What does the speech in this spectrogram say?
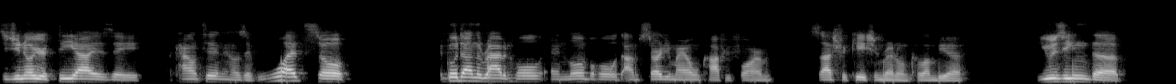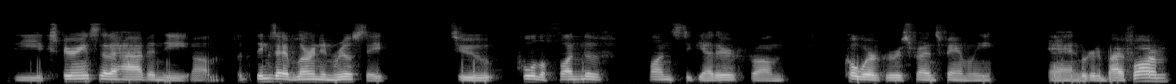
Did you know your tia is a accountant? And I was like, what? So I go down the rabbit hole, and lo and behold, I'm starting my own coffee farm slash vacation rental in Colombia, using the the experience that I have and the, um, the things I've learned in real estate to pull a fund of funds together from coworkers, friends, family, and we're going to buy a farm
